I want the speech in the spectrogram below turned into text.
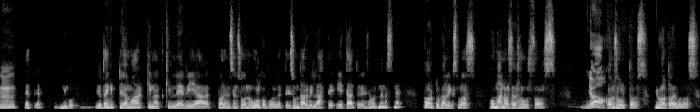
Mm. Et, et, niin kuin jotenkin työmarkkinatkin leviää paljon sen Suomen ulkopuolelle, että ei sun tarvi lähteä etätöihin. Sä voit mennä sinne Portugaliksi los humanos resursos, Joo. konsultos, Juho Toivolos.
